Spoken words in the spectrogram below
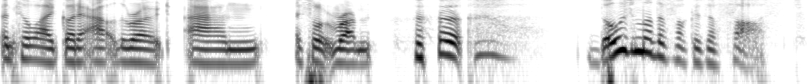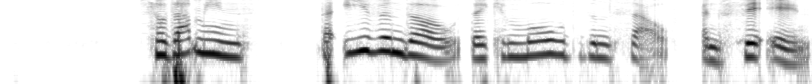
until I got it out of the road and I saw it run. Those motherfuckers are fast. So that means that even though they can mold themselves and fit in,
